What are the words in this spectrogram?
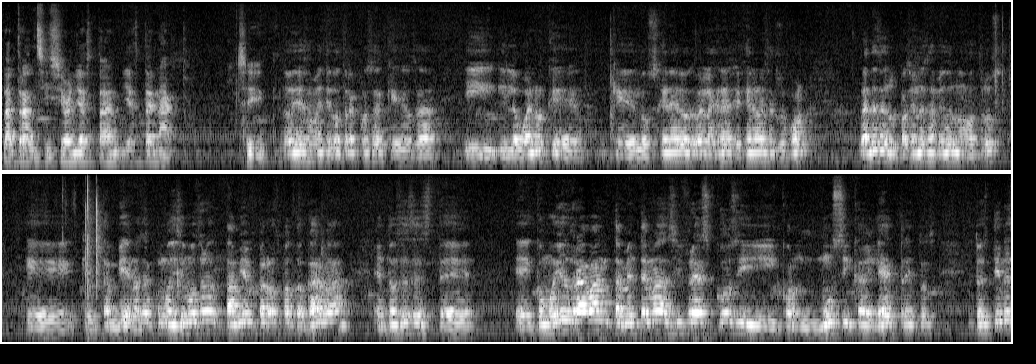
la transición ya está, ya está en acto. Sí. No, déjame decir otra cosa que, o sea, y, y lo bueno que, que los géneros, bueno, el género- saxofón, grandes agrupaciones, amigos nosotros, que, que también, o sea, como decimos nosotros, también perros para tocar, ¿verdad? Entonces, este, eh, como ellos graban también temas así frescos y con música y letra, entonces, entonces tiene,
